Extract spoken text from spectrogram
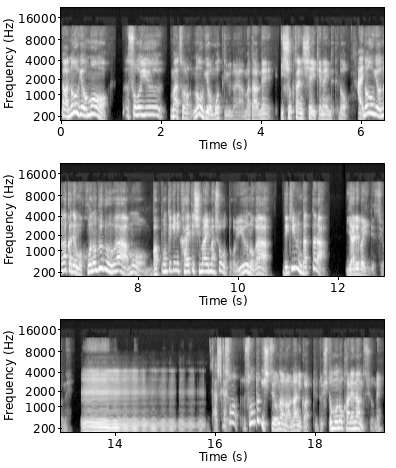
だから農業も、そういう、まあその農業もっていうのはまたね、一緒くたにしちゃいけないんだけど、はい農業の中でもこの部分はもう抜本的に変えてしまいましょうというのができるんだったらやればいいですよね。うーん、うん、うん、うん、うん、うん、うん、うん。確かに。そその時必要なのは何かっていうと、人物金なんですよね。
